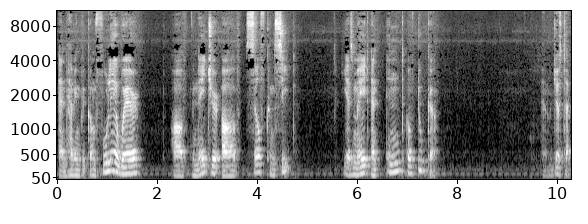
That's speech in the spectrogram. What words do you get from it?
and having become fully aware of the nature of self conceit, he has made an end of dukkha. And we just have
